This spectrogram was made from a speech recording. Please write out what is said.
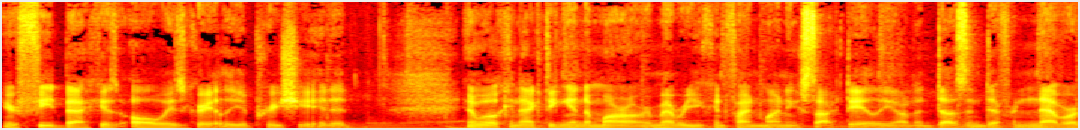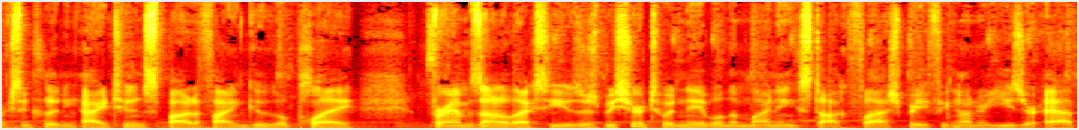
Your feedback is always greatly appreciated. And we'll connect again tomorrow. Remember, you can find Mining Stock Daily on a dozen different networks, including iTunes, Spotify, and Google Play. For Amazon Alexa users, be sure to enable the Mining Stock Flash Briefing on your user app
